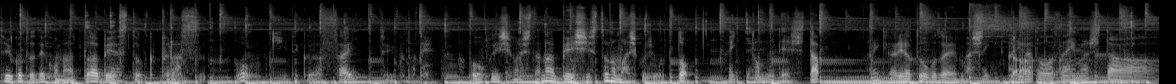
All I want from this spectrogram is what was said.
ということでこの後はベーストークプラスを聞いてくださいということでお送りしましたのはベーシストの益子城と、ははい、トムでした。い、ありがとうございました。ありがとうございました。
